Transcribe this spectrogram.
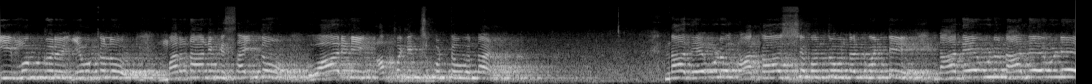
ఈ ముగ్గురు యువకులు మరణానికి సైతం వారిని అప్పగించుకుంటూ ఉన్నారు నా దేవుడు ఆకాశమందు ఉన్నటువంటి నా దేవుడు నా దేవుడే.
